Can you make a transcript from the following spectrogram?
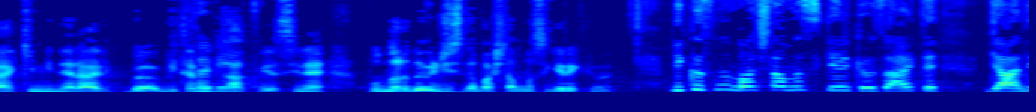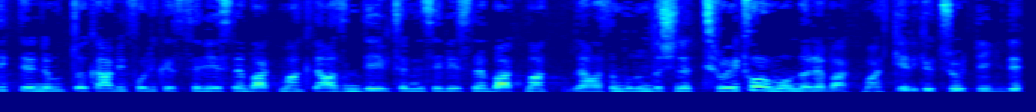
belki mineral, vitamin Tabii. takviyesine bunların da öncesinde başlanması gerekli mi? Bir kısmının başlanması gerekiyor. Özellikle geldiklerinde mutlaka bir folik asit seviyesine bakmak lazım, D vitamini seviyesine bakmak lazım. Bunun dışında tiroid hormonlarına bakmak gerekiyor. Tiroidle ilgili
